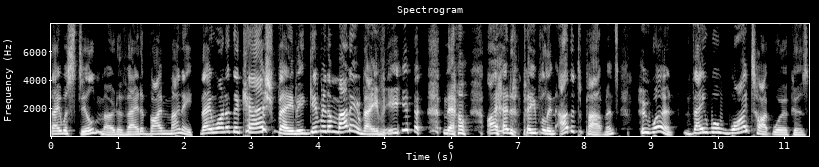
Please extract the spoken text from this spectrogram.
They were still motivated by money. They wanted the cash, baby. Give me the money, baby. now, I had people in other departments who weren't. They were Y type workers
